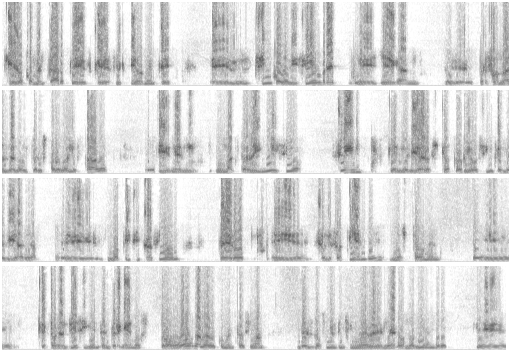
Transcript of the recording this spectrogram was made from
quiero comentarte es que efectivamente el 5 de diciembre eh, llegan eh, personal del Auditorio Escolar del Estado, tienen un acta de inicio sin que mediara citatorio o sin que mediara eh, notificación, pero se les atiende, nos ponen que para el día siguiente entreguemos toda la documentación del 2019 de enero a noviembre, que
